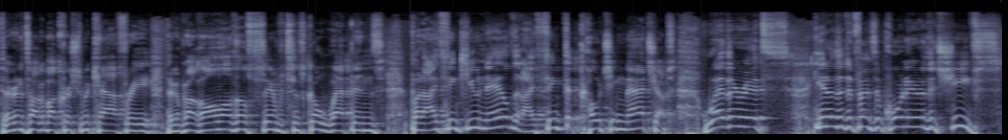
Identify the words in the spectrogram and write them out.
They're going to talk about Christian McCaffrey. They're going to talk all of those San Francisco weapons. But I think you nailed it. I think the coaching matchups, whether it's, you know, the defensive coordinator of the Chiefs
